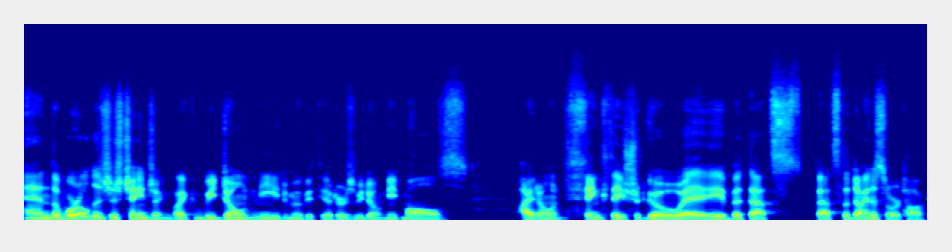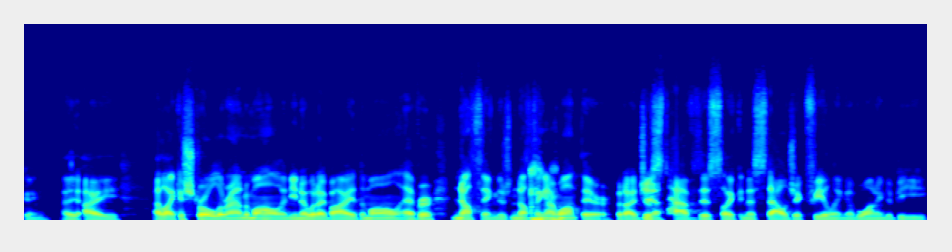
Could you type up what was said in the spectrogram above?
and the world is just changing. Like we don't need movie theaters, we don't need malls. I don't think they should go away, but that's that's the dinosaur talking. I I, I like a stroll around a mall, and you know what I buy at the mall ever? Nothing. There's nothing I want there, but I just have this like nostalgic feeling of wanting to be.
